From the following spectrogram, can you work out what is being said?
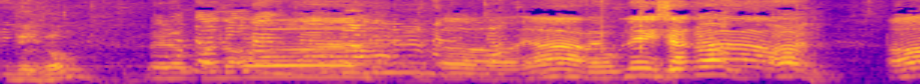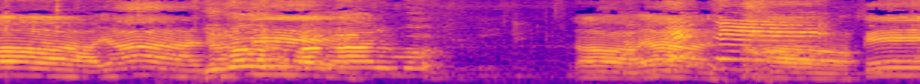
Gisong? meron pa noon. Oh, yan, Reoble, shout out! Oh, yan, Gisong, ano ate. pangalan mo? Oh, yan. Okay.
